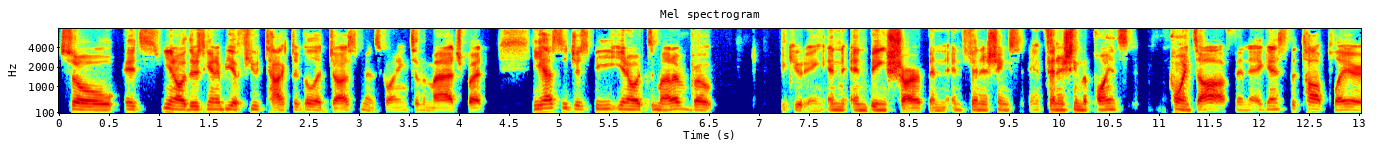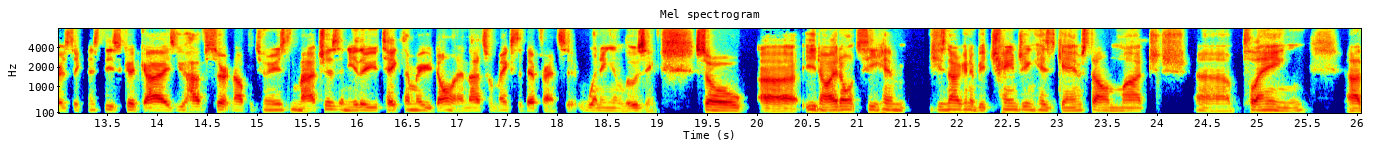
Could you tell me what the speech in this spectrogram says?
So it's you know there's going to be a few tactical adjustments going into the match but he has to just be you know it's a matter of about executing and and being sharp and and finishing finishing the points points off. And against the top players, against these good guys, you have certain opportunities in matches, and either you take them or you don't. And that's what makes the difference, winning and losing. So, uh, you know, I don't see him. He's not going to be changing his game style much, uh, playing uh,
